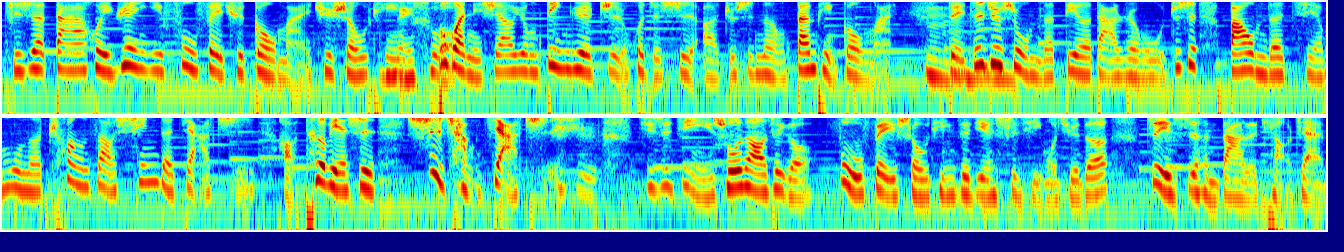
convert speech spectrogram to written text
其实大家会愿意付费去购买。去收听，没错。不管你是要用订阅制，或者是啊，就是那种单品购买，对，这就是我们的第二大任务，就是把我们的节目呢创造新的价值，好，特别是市场价值。是，其实静怡说到这个付费收听这件事情，我觉得这也是很大的挑战，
